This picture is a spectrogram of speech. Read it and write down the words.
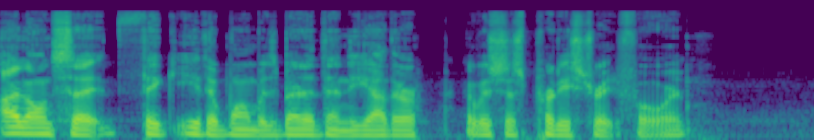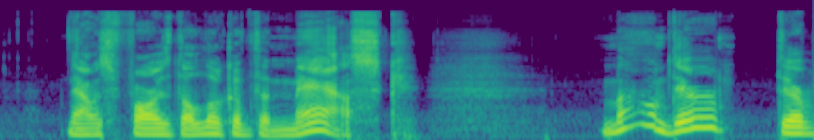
I don't say, think either one was better than the other. It was just pretty straightforward. Now, as far as the look of the mask, well, they're they're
